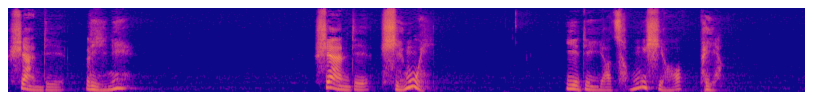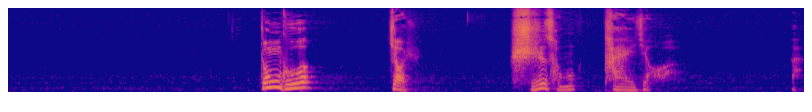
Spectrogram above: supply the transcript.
善的理念、善的行为，一定要从小培养。中国教育实从胎教啊，啊，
